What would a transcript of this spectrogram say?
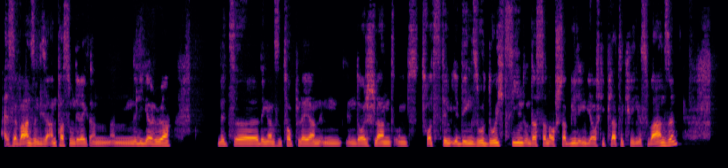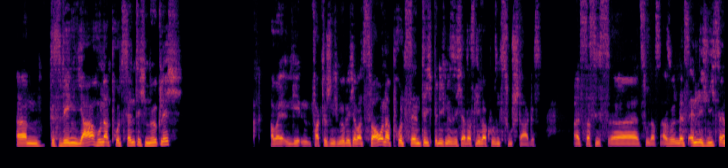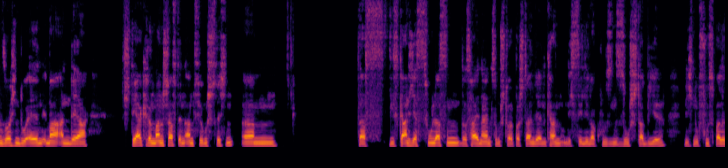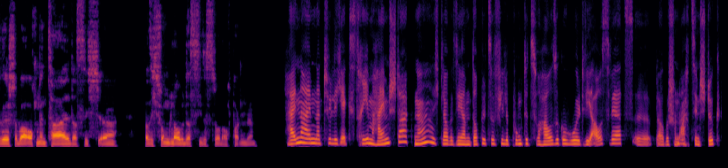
also ist der Wahnsinn, diese Anpassung direkt an, an eine Liga höher mit äh, den ganzen Top-Playern in, in Deutschland und trotzdem ihr Ding so durchziehend und das dann auch stabil irgendwie auf die Platte kriegen, ist Wahnsinn. Ähm, deswegen ja, hundertprozentig möglich aber faktisch nicht möglich. Aber 200-prozentig bin ich mir sicher, dass Leverkusen zu stark ist, als dass sie es äh, zulassen. Also letztendlich liegt es ja in solchen Duellen immer an der stärkeren Mannschaft in Anführungsstrichen, ähm, dass die es gar nicht erst zulassen, dass Heidenheim zum Stolperstein werden kann. Und ich sehe Leverkusen so stabil, nicht nur fußballerisch, aber auch mental, dass ich, äh, dass ich schon glaube, dass sie das dort auch packen werden. Heidenheim natürlich extrem heimstark, ne? Ich glaube, sie haben doppelt so viele Punkte zu Hause geholt wie auswärts, äh, glaube schon 18 Stück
